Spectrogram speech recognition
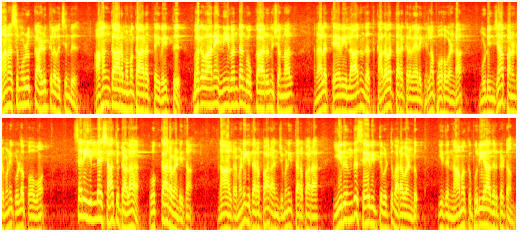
மனசு முழுக்க அழுக்கில் வச்சுண்டு அகங்கார மமக்காரத்தை வைத்து பகவானே நீ வந்து அங்கே உட்காருன்னு சொன்னால் அதனால் தேவையில்லாத இந்த கதவை திறக்கிற வேலைக்கெல்லாம் போக வேண்டாம். முடிஞ்சால் பன்னெண்டு மணிக்குள்ளே போவோம். சரி இல்லை சாத்துட்டாளா? உட்கார வேண்டிதான். நாலரை மணிக்கு தரப்பார் அஞ்சு மணிக்கு தரப்பாரா இருந்து சேவித்து விட்டு வர வேண்டும். இது நமக்கு புரியாது இருக்கட்டும்.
